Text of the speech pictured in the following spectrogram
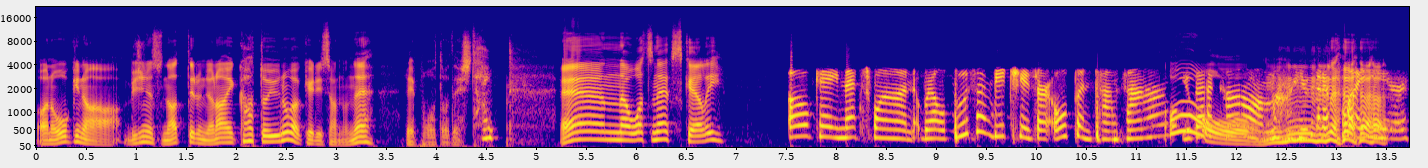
あの大きなビジネスになってるんじゃないかというのがケリーさんのねレポートでした。And uh, what's next, Kelly? Okay, next one. Well, Busan beaches are open, Tangsan. You gotta Oh. come. you gotta fly here.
